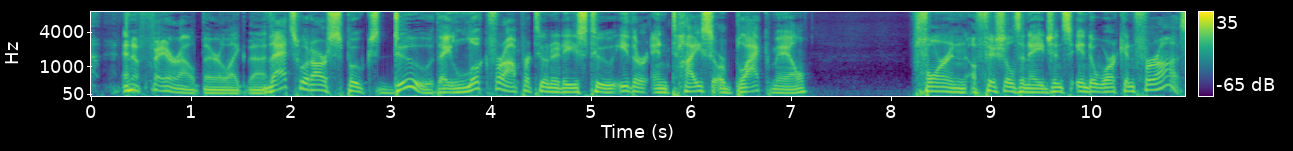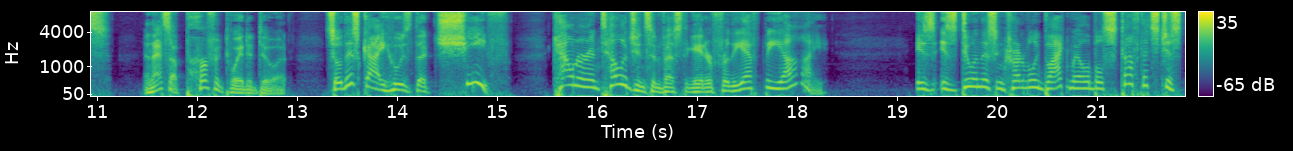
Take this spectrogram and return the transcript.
an affair out there like that. That's what our spooks do. They look for opportunities to either entice or blackmail foreign officials and agents into working for us. And that's a perfect way to do it. So this guy who's the chief counterintelligence investigator for the FBI is is doing this incredibly blackmailable stuff. That's just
